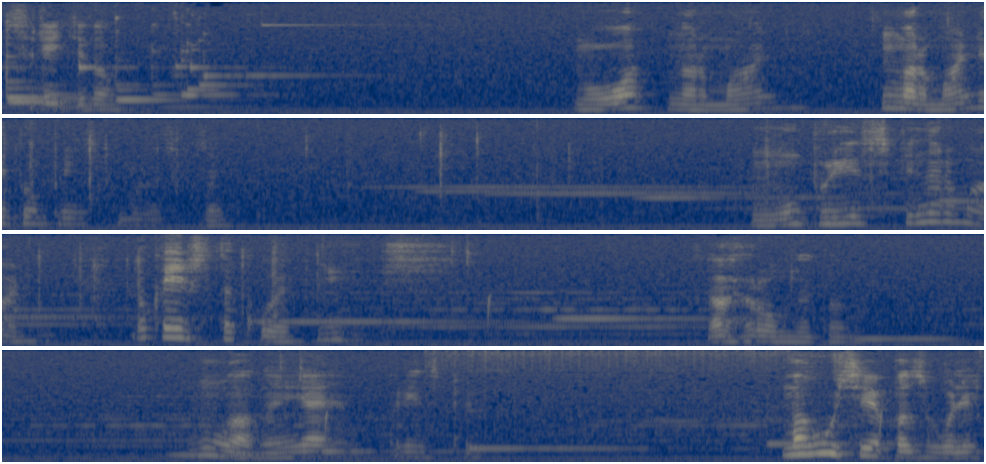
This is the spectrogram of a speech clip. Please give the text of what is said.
Средний дом. О, нормально. Нормальный дом, в принципе, можно сказать. Ну, в принципе, нормально. Ну, конечно, такой. м, Огромный дом. Ну ладно, я, в принципе, могу себе позволить.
